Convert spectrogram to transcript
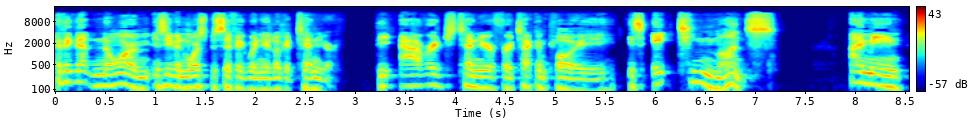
I think that norm is even more specific when you look at tenure. The average tenure for a tech employee is 18 months. I mean,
